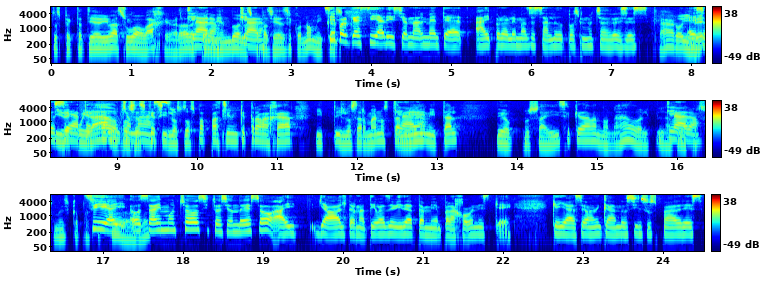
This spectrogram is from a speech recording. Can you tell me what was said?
tu expectativa de vida suba o baje, ¿verdad? Claro, Dependiendo de las capacidades económicas. Sí, porque si adicionalmente hay problemas de salud, pues muchas veces Claro, y de, eso y de cuidado, pues es que más. si los dos papás tienen que trabajar y, y los hermanos también Claro. y tal, digo, pues ahí se queda abandonado el, la, la Claro. persona discapacitada. Sí, hay, o sea, hay mucha situación de eso. Hay ya alternativas de vida también para jóvenes que, que ya se van quedando sin sus padres.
